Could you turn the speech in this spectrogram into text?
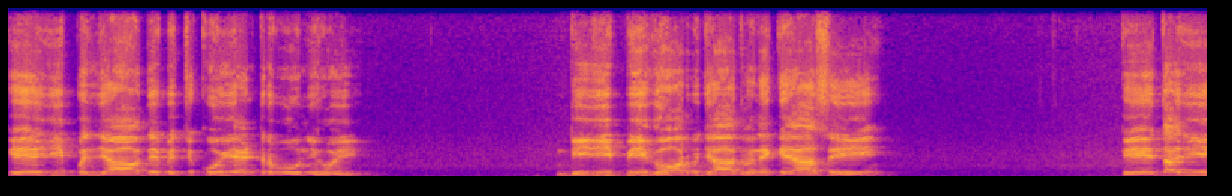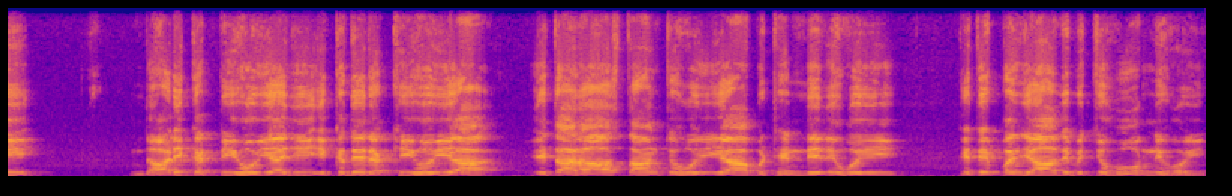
ਕਿ ਜੀ ਪੰਜਾਬ ਦੇ ਵਿੱਚ ਕੋਈ ਇੰਟਰਵਿਊ ਨਹੀਂ ਹੋਈ। ਡੀਜੀਪੀ ਗੌਰਵ ਜਾਦਵ ਨੇ ਕਿਹਾ ਸੀ ਕਿ ਇਹ ਤਾਂ ਜੀ ਦਾੜੀ ਕੱਟੀ ਹੋਈ ਆ ਜੀ, ਇੱਕ ਦੇ ਰੱਖੀ ਹੋਈ ਆ, ਇਹ ਤਾਂ ਰਾਜਸਥਾਨ 'ਚ ਹੋਈ ਆ, ਬਠਿੰਡੇ ਨੇ ਹੋਈ, ਕਿਤੇ ਪੰਜਾਬ ਦੇ ਵਿੱਚ ਹੋਰ ਨਹੀਂ ਹੋਈ।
